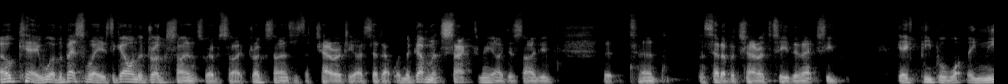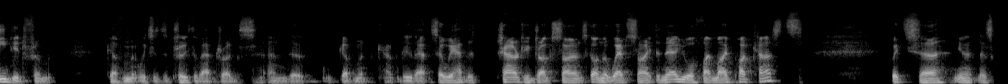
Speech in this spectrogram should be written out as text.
Okay, well, the best way is to go on the Drug Science website. Drug Science is a charity I set up. When the government sacked me, I decided that uh, I set up a charity that actually gave people what they needed from government, which is the truth about drugs, and the government can't do that. So we have the charity Drug Science. Go on the website, and there you will find my podcasts, which uh, you know, there's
